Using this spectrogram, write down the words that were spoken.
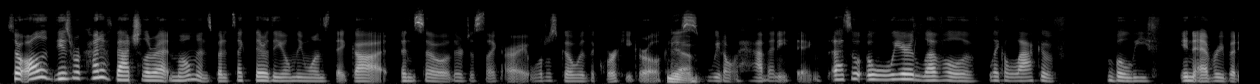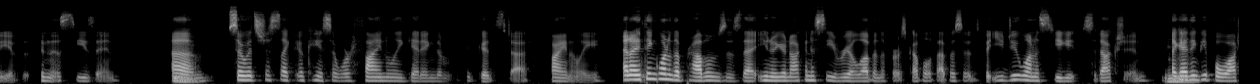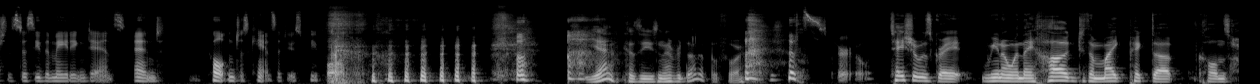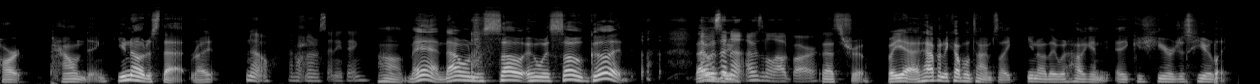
So all of these were kind of bachelorette moments, but it's like they're the only ones they got. And so they're just like, all right, we'll just go with the quirky girl because we don't have anything. That's a, a weird level of like a lack of belief in everybody of the- in this season. Yeah. Um, so it's just like, okay, so we're finally getting the, the good stuff, finally. And I think one of the problems is that, you know, you're not going to see real love in the first couple of episodes, but you do want to see seduction. Like, I Mhm. think people watch this to see the mating dance, and Colton just can't seduce people. yeah, because he's never done it before. That's true. Tayshia was great. You know, when they hugged, the mic picked up Colton's heart pounding. You noticed that, right? No, I don't notice anything. Oh man, that one was so it was so good. That I was, in a- a I was in a loud bar. That's true. But yeah, it happened a couple of times. Like, you know, they would hug and they could hear just hear like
